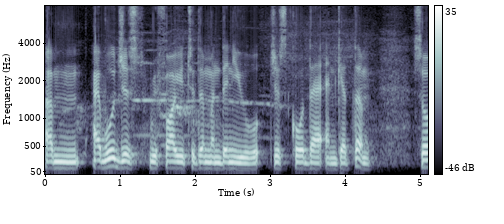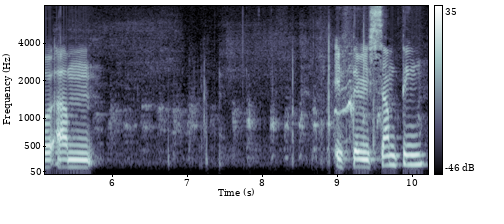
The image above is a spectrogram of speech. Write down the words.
um, i will just refer you to them and then you just go there and get them so, um, if there is something,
